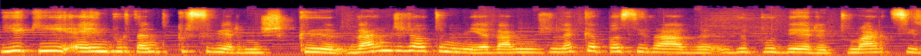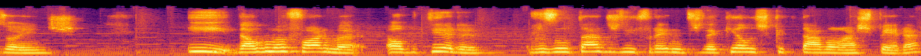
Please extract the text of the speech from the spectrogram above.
E aqui é importante percebermos que darmos-lhe autonomia, darmos-lhe a capacidade de poder tomar decisões e, de alguma forma, obter resultados diferentes daqueles que estavam à espera,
